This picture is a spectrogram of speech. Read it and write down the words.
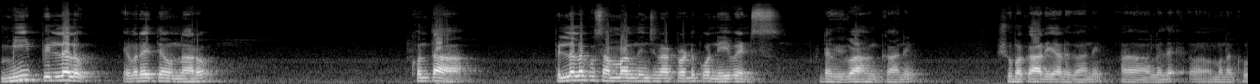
మీ పిల్లలు ఎవరైతే ఉన్నారో కొంత పిల్లలకు సంబంధించినటువంటి కొన్ని ఈవెంట్స్ అంటే వివాహం కానీ శుభకార్యాలు కానీ లేదా మనకు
